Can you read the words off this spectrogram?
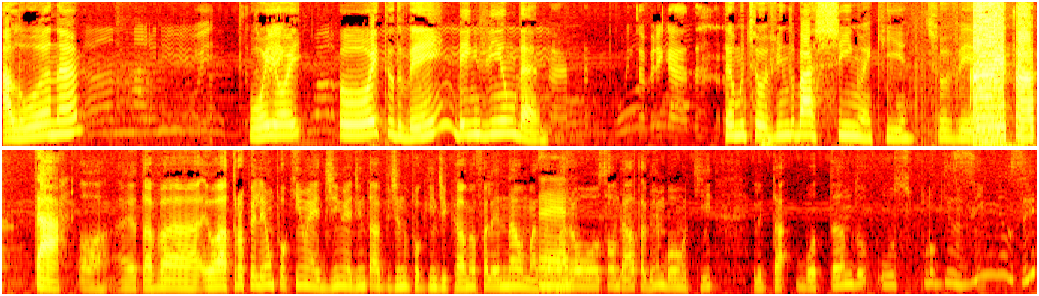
Alô, Ana? Oi, oi. Oi, oi tudo bem? Bem-vinda. Estamos te ouvindo baixinho aqui. Deixa eu ver. Ah, tá. Tá. Ó, eu tava. Eu atropelei um pouquinho o Edinho, o Edinho tava pedindo um pouquinho de calma. Eu falei, não, mas é. agora o som dela tá bem bom aqui. Ele tá botando os plugzinhos e.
